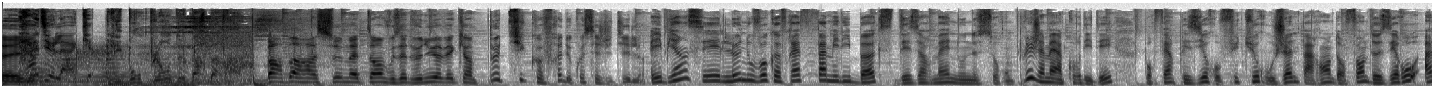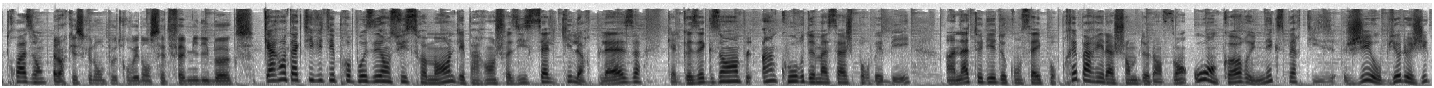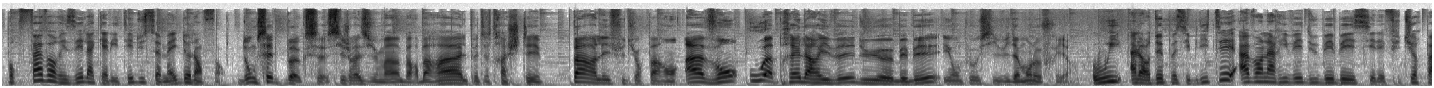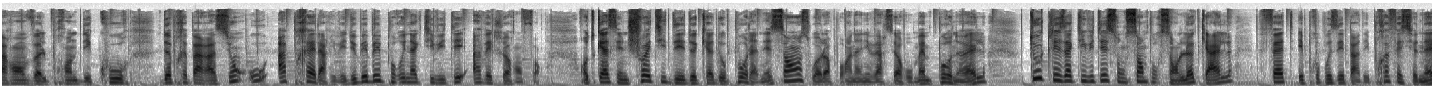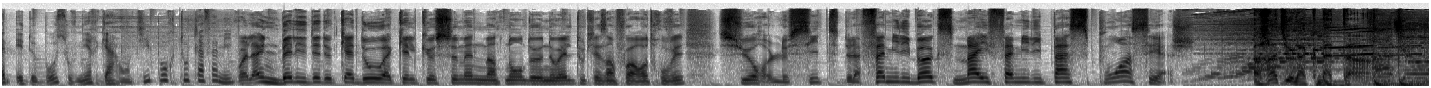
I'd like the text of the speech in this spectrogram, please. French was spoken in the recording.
réveil. Radio Lac. Les bons plans de Barbara. Barbara, ce matin, vous êtes venue avec un petit coffret. De quoi s'agit-il? Eh bien, c'est le nouveau coffret Family Box. Désormais, nous ne serons plus jamais à court d'idées pour faire plaisir aux futurs ou jeunes parents d'enfants de 0 à 3 ans. Alors, qu'est-ce que l'on peut trouver dans cette Family Box? 40 activités proposées en Suisse romande. Les parents choisissent celles qui leur plaisent. Quelques exemples un cours de massage pour bébé, un atelier de conseil pour préparer la chambre de l'enfant ou encore une expertise géobiologique pour favoriser la qualité du sommeil de l'enfant. Donc, cette box, si je résume, hein, Barbara, elle peut être achetée par les futurs parents avant ou après l'arrivée du euh, bébé et on peut aussi évidemment l'offrir. Oui, alors deux possibilités. Avant l'arrivée du bébé, si les futurs parents veulent prendre des cours de préparation ou après l'arrivée du bébé pour une activité avec leur enfant. En tout cas, c'est une chouette idée de cadeau pour la naissance ou alors pour un anniversaire ou même pour Noël. Toutes les activités sont 100% locales, faites et proposées par des professionnels et de beaux souvenirs garantis pour toute la famille. Voilà une belle idée de cadeau à quelques semaines maintenant de Noël. Toutes les infos à retrouver sur le site de la Family Box myfamilypass.ch. Radio Lac Matin.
